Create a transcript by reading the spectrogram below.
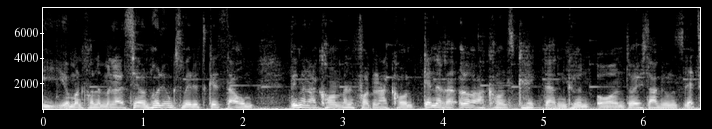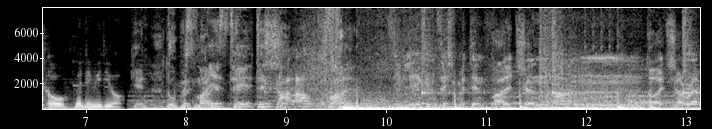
Jo, mein Freunde, meine Leute und heute Jungs, Mädels geht es darum, wie mein Account, mein Fortnite-Account, generell eure Accounts gehackt werden können. Und soll ich sagen, Jungs, let's go mit dem Video. Du bist majestätischer Abfall. Sie legen sich mit den Falschen an. Deutscher Rap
